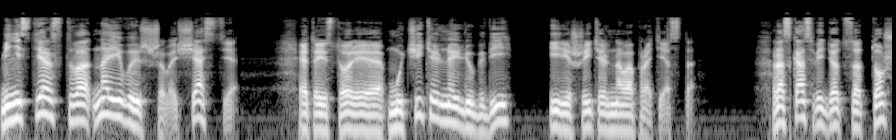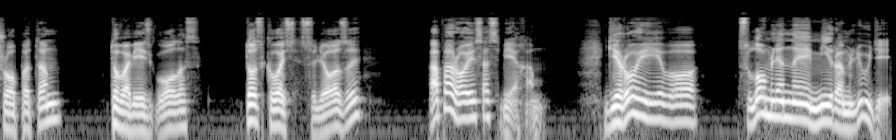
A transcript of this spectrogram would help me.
Министерство наивысшего счастья – это история мучительной любви и решительного протеста. Рассказ ведется то шепотом, то во весь голос, то сквозь слезы, а порой и со смехом. Герои его – сломленные миром люди,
